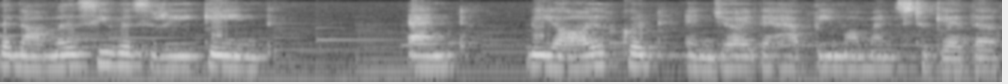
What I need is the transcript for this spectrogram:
The normalcy was regained and we all could enjoy the happy moments together.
